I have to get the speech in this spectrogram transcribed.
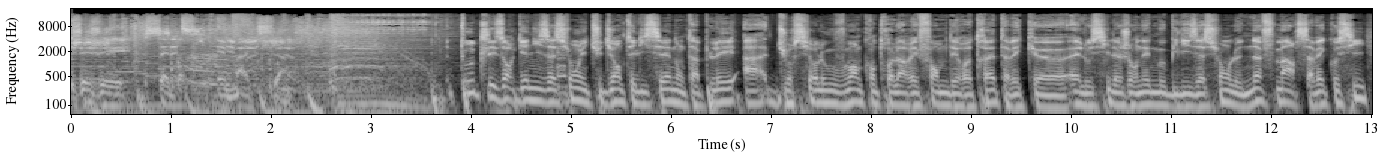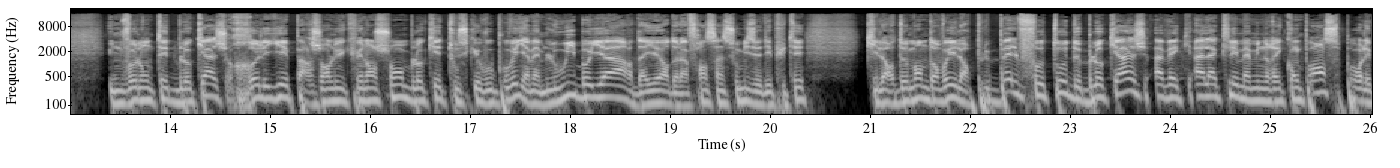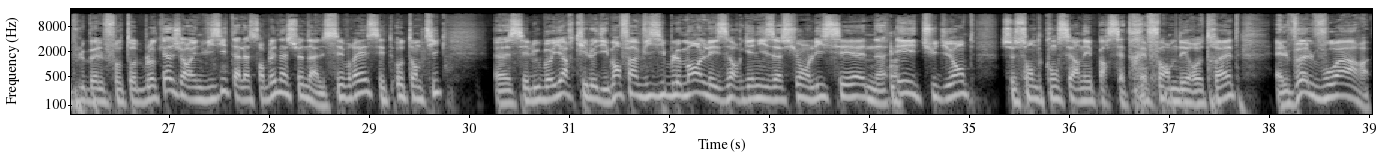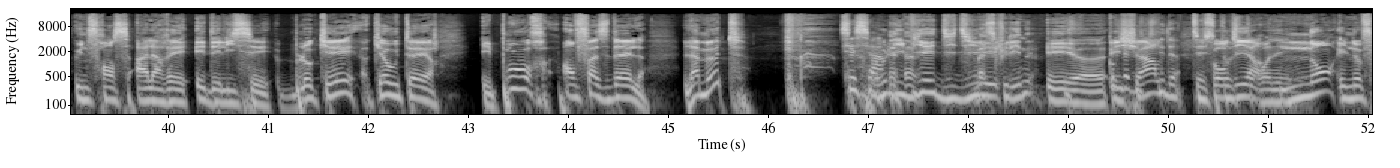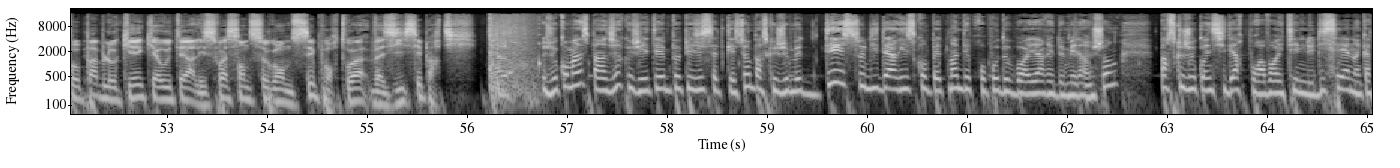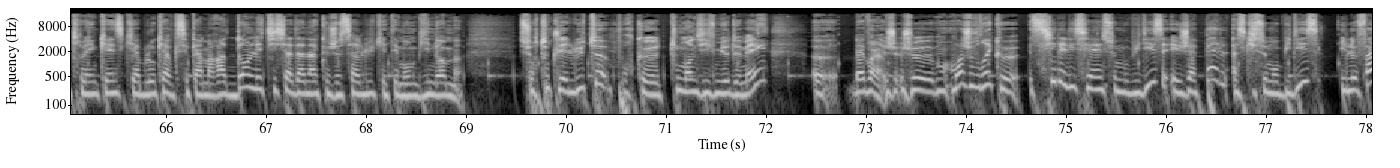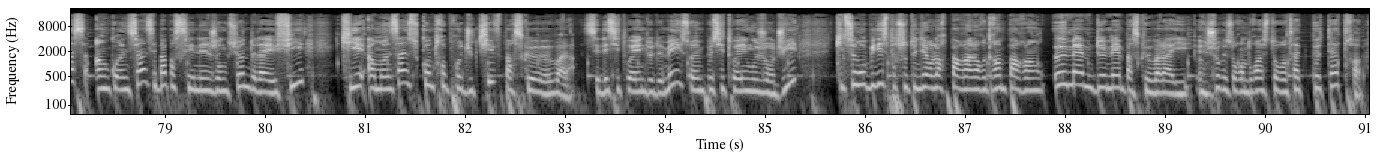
GG, 7 et match. Toutes les organisations étudiantes et lycéennes ont appelé à durcir le mouvement contre la réforme des retraites avec euh, elle aussi la journée de mobilisation le 9 mars avec aussi une volonté de blocage relayée par Jean-Luc Mélenchon, bloquer tout ce que vous pouvez. Il y a même Louis Boyard d'ailleurs de la France Insoumise, le député qui leur demande d'envoyer leurs plus belles photos de blocage avec à la clé même une récompense pour les plus belles photos de blocage. Il y aura une visite à l'Assemblée nationale. C'est vrai, c'est authentique. Euh, C'est Louis Boyard qui le dit. Mais enfin, visiblement, les organisations lycéennes et étudiantes se sentent concernées par cette réforme des retraites. Elles veulent voir une France à l'arrêt et des lycées bloqués. Kauter est pour. En face d'elle, la meute. C'est ça. Olivier, Didier Masculine. et, euh, et Charles pour dire non, il ne faut pas bloquer. Kauter, les 60 secondes, c'est pour toi. Vas-y, c'est parti. Je commence par dire que j'ai été un peu piégée sur cette question parce que je me désolidarise complètement des propos de Boyard et de Mélenchon parce que je considère pour avoir été une lycéenne en 95 qui a bloqué avec ses camarades, dont Laetitia Dana que je salue, qui était mon binôme sur toutes les luttes pour que tout le monde vive mieux demain. Euh, ben voilà, je, je, moi je voudrais que si les lycéens se mobilisent et j'appelle à ce qu'ils se mobilisent, ils le fassent en conscience. C'est pas parce que c'est une injonction de la FI qui est à mon sens contre-productive parce que voilà, c'est les citoyens de demain, ils sont un peu citoyens aujourd'hui, qu'ils se mobilisent pour soutenir leurs parents, leurs grands-parents, eux-mêmes demain parce que voilà, un jour ils auront droit à cette retraite peut-être.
